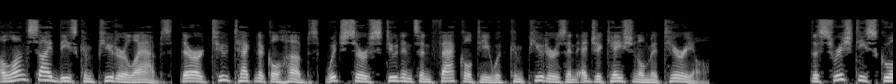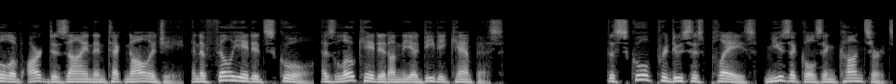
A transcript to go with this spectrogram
Alongside these computer labs, there are two technical hubs, which serve students and faculty with computers and educational material. The Srishti School of Art Design and Technology, an affiliated school, is located on the Aditi campus. The school produces plays, musicals and concerts.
